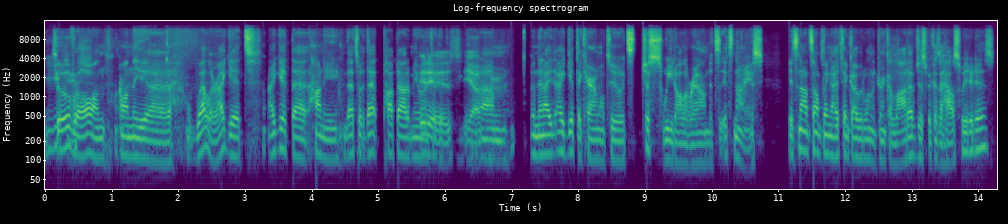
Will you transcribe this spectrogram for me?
You so overall on on the uh, Weller, I get I get that honey. That's what that popped out at me. When it is. Yeah, Um, and then I, I get the caramel too. It's just sweet all around. It's it's nice. It's not something I think I would want to drink a lot of just because of how sweet it is.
